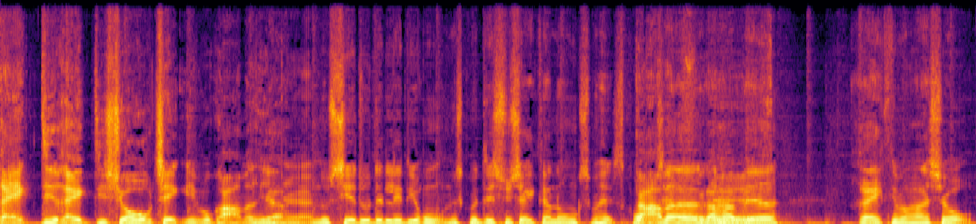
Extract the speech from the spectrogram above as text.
rigtig, rigtig sjove ting i programmet her. Ja. Nu siger du det lidt ironisk, men det synes jeg ikke, der er nogen som helst grund Der har til, været, for der har øh, været rigtig meget sjov.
